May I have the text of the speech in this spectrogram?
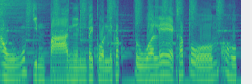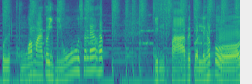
เอากินปลาเงินไปก่อนเลยครับ ตัวแรกครับผมโอ้โหเปิดหัวมาก็หิวซะแล้วครับ กินปลาไปก่อนเลยครับผม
